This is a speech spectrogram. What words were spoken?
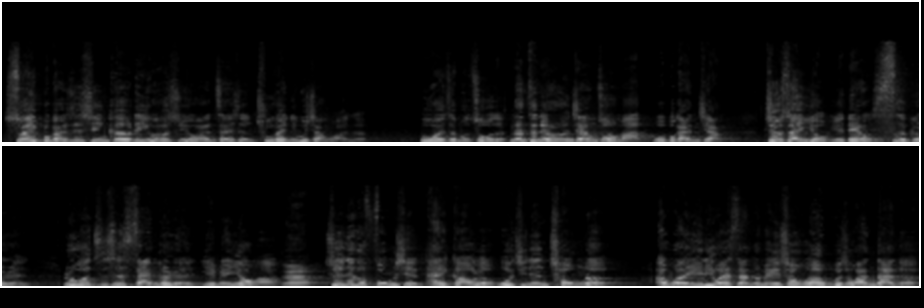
所以不管是新科立委或是有案再生，除非你不想玩了，不会这么做的。那真的有人这样做吗？我不敢讲。就算有，也得有四个人。如果只是三个人，也没用啊。对。所以那个风险太高了。我今天冲了啊，万一另外三个没冲，那我们就完蛋了？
